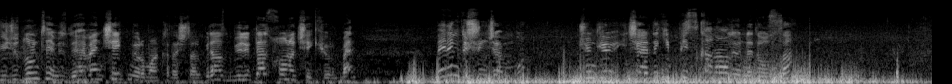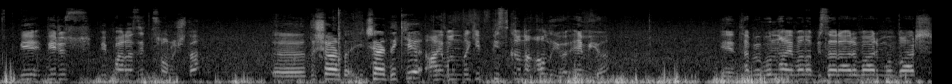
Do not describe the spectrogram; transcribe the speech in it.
Vücudunu temizliyor. Hemen çekmiyorum arkadaşlar. Biraz büyüdükten sonra çekiyorum ben. Benim düşüncem bu. Çünkü içerideki pis kanı alıyor ne de olsa. Bir virüs, bir parazit sonuçta. Ee, dışarıda, içerideki hayvandaki pis kanı alıyor, emiyor. Ee, tabii bunun hayvana bir zararı var mı? Var.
